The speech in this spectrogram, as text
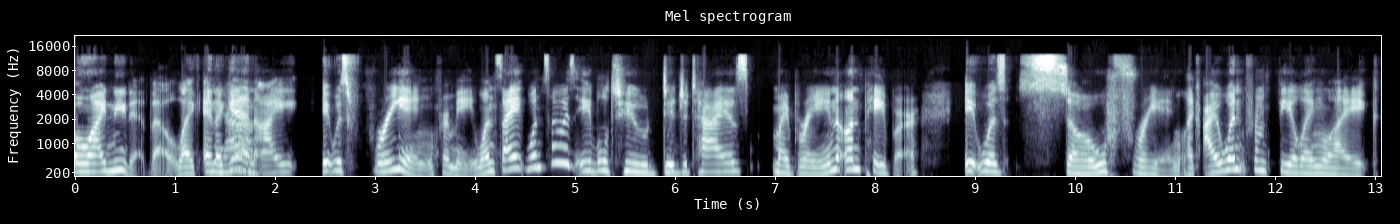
Oh i need it though like and again yeah. i it was freeing for me once i once i was able to digitize my brain on paper it was so freeing like i went from feeling like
